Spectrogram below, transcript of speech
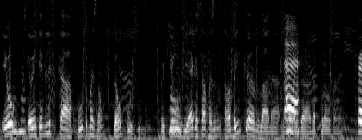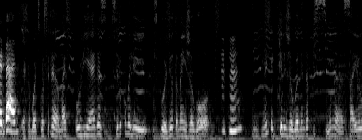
Eu, uhum. eu entendo ele ficar puto, mas não tão puto. Porque é. o Viegas tava fazendo, tava brincando lá na, na é. hora da, da, prova, né? Verdade. E acabou desconcertando. Mas o Viegas, você viu como ele explodiu também? Jogou. Uhum. Nem sei o que ele jogou dentro da piscina. Saiu.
